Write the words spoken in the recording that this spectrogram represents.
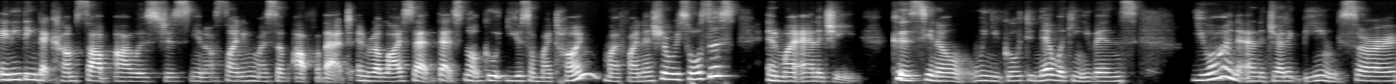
anything that comes up, I was just, you know, signing myself up for that and realized that that's not good use of my time, my financial resources, and my energy. Because, you know, when you go to networking events, you are an energetic being. So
